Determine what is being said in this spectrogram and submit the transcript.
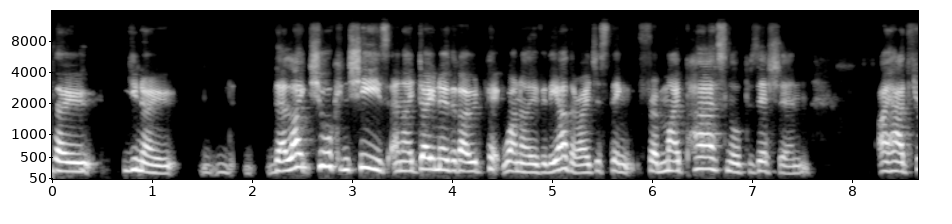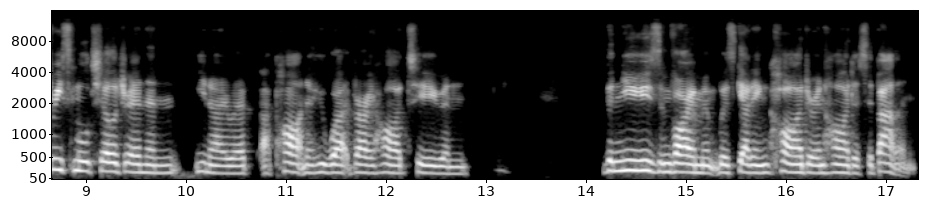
So you know they're like chalk and cheese and i don't know that i would pick one over the other. I just think from my personal position I had three small children and, you know, a, a partner who worked very hard too. And the news environment was getting harder and harder to balance.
